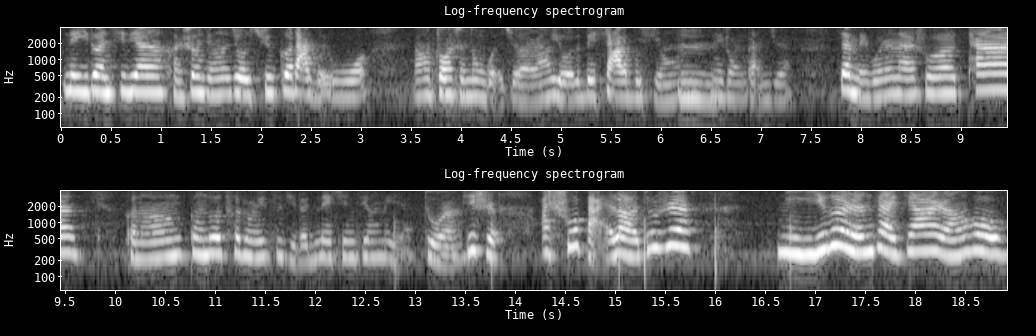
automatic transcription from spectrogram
那一段期间很盛行的就是去各大鬼屋，然后装神弄鬼去，然后有的被吓得不行，嗯那种感觉。在美国人来说，他可能更多侧重于自己的内心经历。对，即使，哎，说白了就是，你一个人在家，然后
